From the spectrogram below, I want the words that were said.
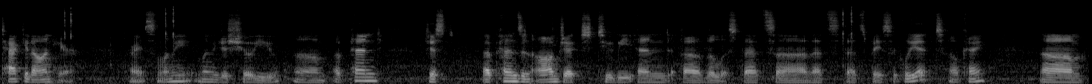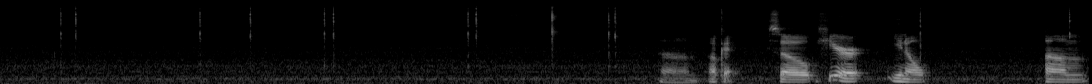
tack it on here. All right, so let me let me just show you. Um, append just appends an object to the end of the list. That's uh, that's that's basically it. Okay. Um, um, okay, so here, you know, um,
